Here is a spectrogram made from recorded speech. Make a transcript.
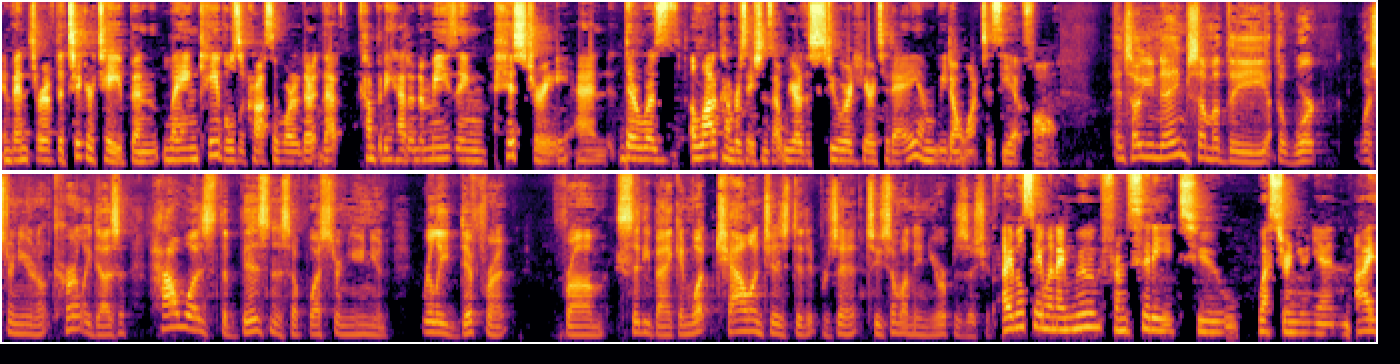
inventor of the ticker tape and laying cables across the border. That company had an amazing history. And there was a lot of conversations that we are the steward here today and we don't want to see it fall. And so you named some of the, the work Western Union currently does. How was the business of Western Union really different from Citibank and what challenges did it present to someone in your position? I will say when I moved from Citi to Western Union, I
